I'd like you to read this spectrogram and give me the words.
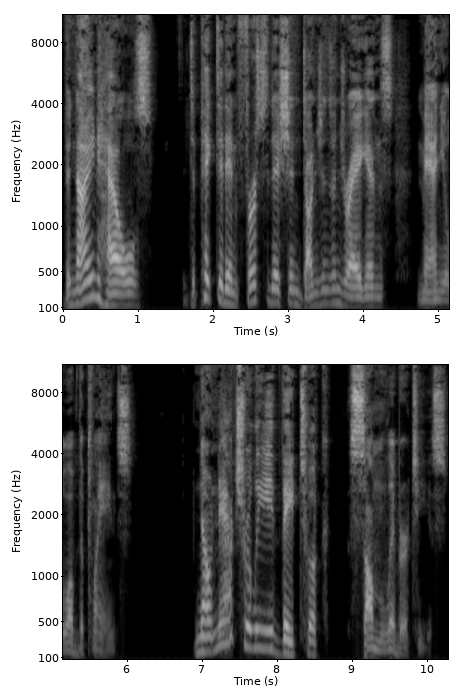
the nine hells depicted in first edition Dungeons and Dragons Manual of the Planes. Now, naturally, they took some liberties.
